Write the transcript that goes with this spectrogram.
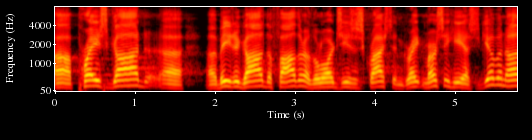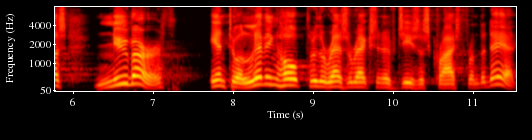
uh, Praise God, uh, uh, be to God the Father of the Lord Jesus Christ in great mercy. He has given us new birth into a living hope through the resurrection of Jesus Christ from the dead.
